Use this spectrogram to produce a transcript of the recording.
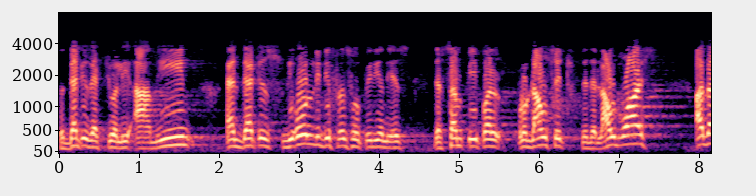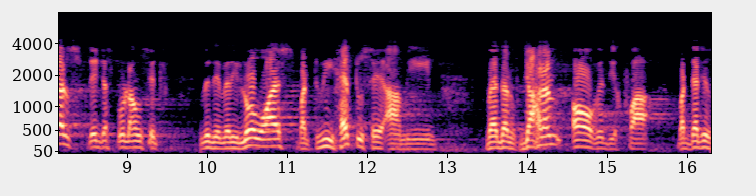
So that is actually Ameen. And that is the only difference of opinion is that some people pronounce it with a loud voice, others they just pronounce it with a very low voice, but we have to say Ameen, whether Jahran or with Ikhfa, but that is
